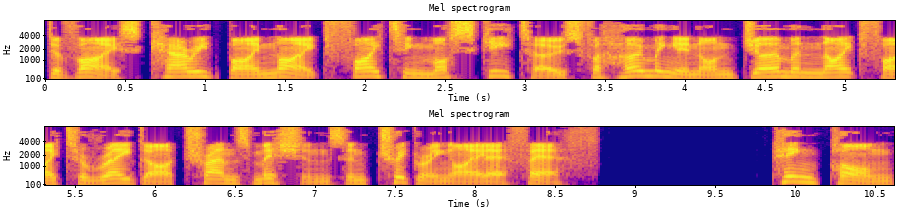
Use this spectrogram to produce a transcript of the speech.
device carried by night fighting mosquitoes for homing in on German night fighter radar transmissions and triggering IFF. Ping pong,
